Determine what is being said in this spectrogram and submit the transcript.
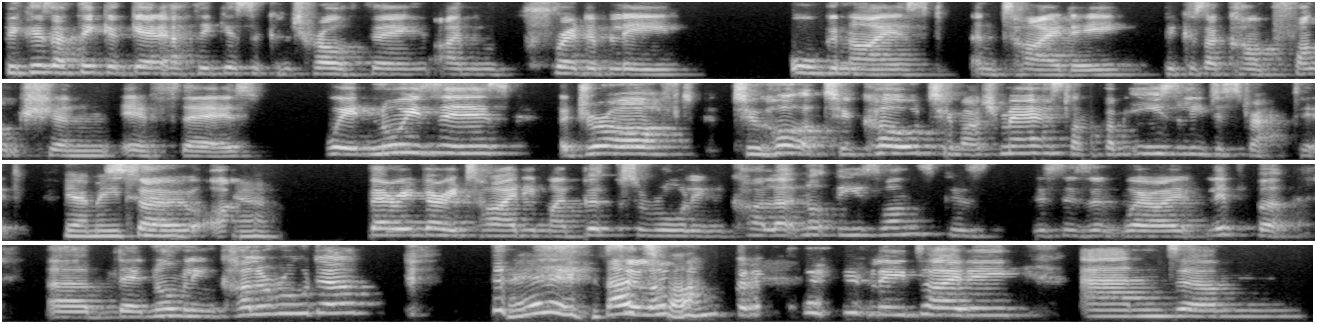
because I think again, I think it's a control thing. I'm incredibly organized and tidy because I can't function if there's weird noises, a draft, too hot, too cold, too much mess. Like I'm easily distracted. yeah, me too. so I- yeah. Very, very tidy. My books are all in color, not these ones because this isn't where I live, but um, they're normally in color order. Really? That's so like, fun. But excessively tidy and um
